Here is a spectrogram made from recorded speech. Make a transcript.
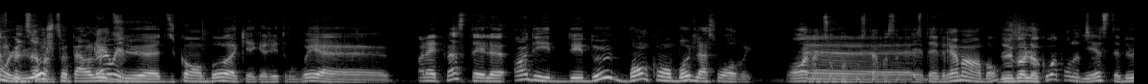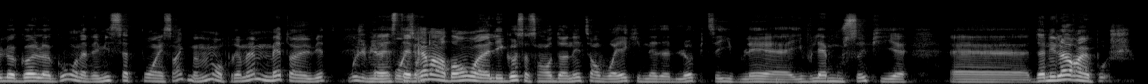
Bon, là, dire, je peux parler Ah oui. du, euh, du combat que, que j'ai trouvé. euh, honnêtement, c'était un des, des deux bons combats de la soirée. Ouais, mais pour Mustafa, c'était très C'était vraiment bon. Deux gars locaux à part de ça? Yes, c'était deux logos logos. On avait mis 7.5, mais même on pourrait même mettre un 8. Moi, j'ai mis Euh, 8.5. c'était vraiment bon. Euh, les gars se sont donnés. On voyait qu'ils venaient de là. Puis ils voulaient, euh, ils voulaient mousser. Puis euh, euh, donnez-leur un push.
